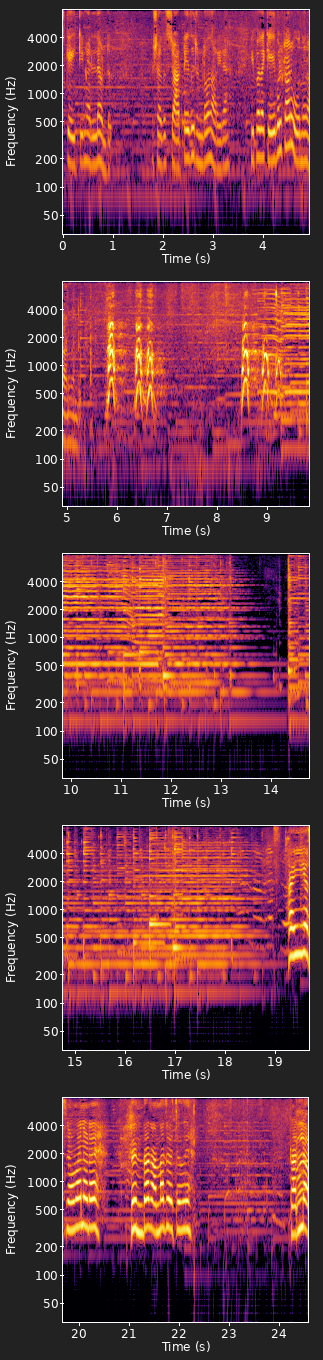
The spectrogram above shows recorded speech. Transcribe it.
സ്കേറ്റിംഗ് എല്ലാം ഉണ്ട്. പക്ഷെ അത് സ്റ്റാർട്ട് ചെയ്തിട്ടുണ്ടോ എന്ന് അറിയില്ല ഇപ്പോൾ അത് കേബിൾ കാർ പോകുന്നത് കാണുന്നുണ്ട്. അവിടെ ഇതെന്താ കണ്ണാട്ട് വെച്ചത് കല്ലോ?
